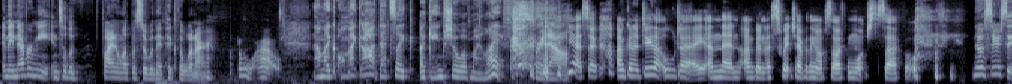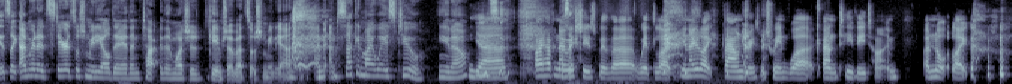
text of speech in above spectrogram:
and they never meet until the final episode when they pick the winner Oh, wow. and i'm like oh my god that's like a game show of my life right now yeah, so I'm going to do that all day and then I'm going to switch everything off so I can watch The Circle. No, seriously, it's like I'm gonna stare at social media all day and then talk and then watch a game show about social media. I'm, I'm stuck in my ways too, you know. Yeah. I have no like- issues with, uh, with like, you know, like boundaries between work and TV time. I'm not like,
